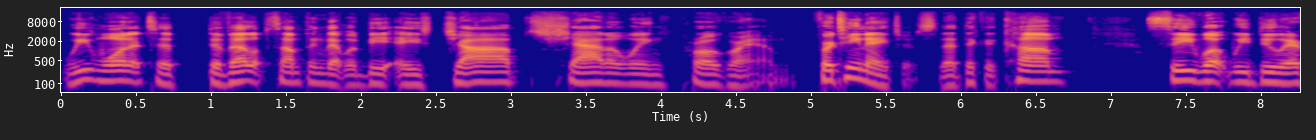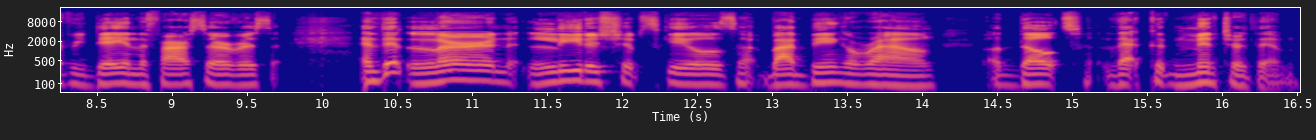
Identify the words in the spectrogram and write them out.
we wanted to develop something that would be a job shadowing program for teenagers that they could come, see what we do every day in the fire service, and then learn leadership skills by being around adults that could mentor them.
